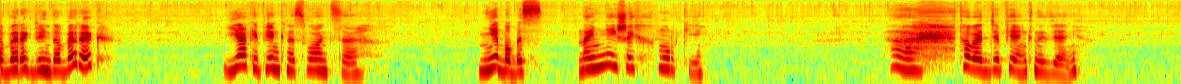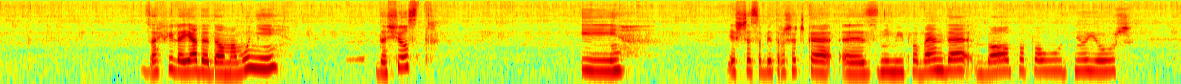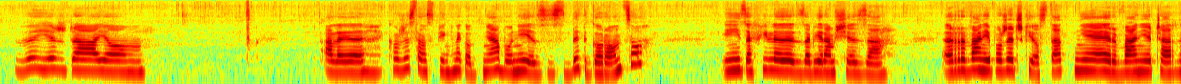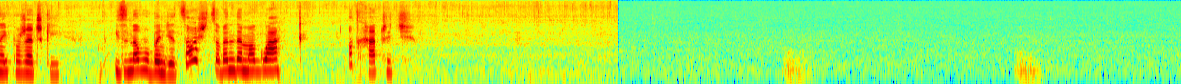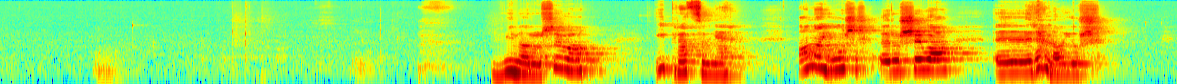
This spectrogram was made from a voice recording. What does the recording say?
Doberek, dzień doberek. Jakie piękne słońce. Niebo bez najmniejszej chmurki. Ach, to będzie piękny dzień. Za chwilę jadę do mamuni, do sióstr i jeszcze sobie troszeczkę e, z nimi pobędę, bo po południu już wyjeżdżają. Ale korzystam z pięknego dnia, bo nie jest zbyt gorąco. I za chwilę zabieram się za rwanie porzeczki ostatnie, rwanie czarnej porzeczki. I znowu będzie coś, co będę mogła odhaczyć. Wino ruszyło i pracuje. Ono już ruszyło y, rano już.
